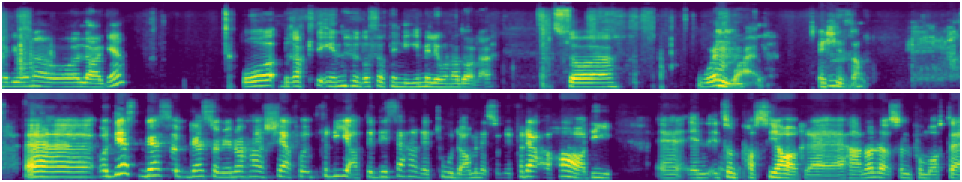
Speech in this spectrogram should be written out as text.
millioner å lage, og brakte inn 149 millioner dollar. Så worthwhile. Ikke Mm. sant. Eh, og det, det, som, det som jo nå her skjer, for, fordi at disse her er to damene, som, for der har de uh, en, en sånn passiar uh, her nå, da, som på en måte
